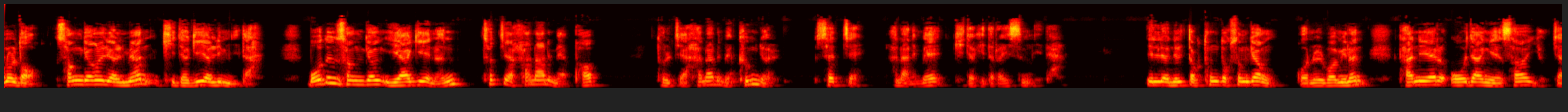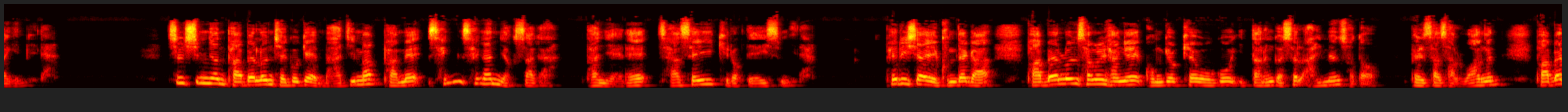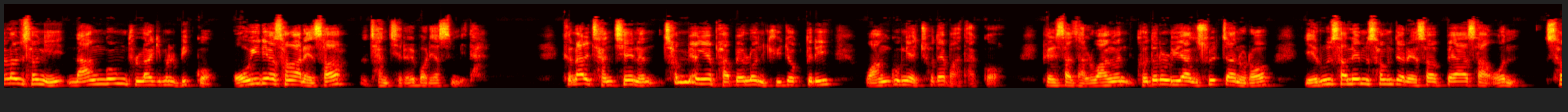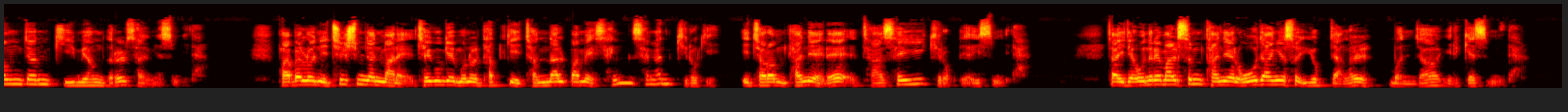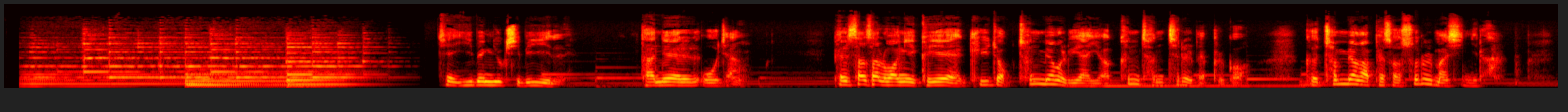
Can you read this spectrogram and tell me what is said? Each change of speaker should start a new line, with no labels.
오늘도 성경을 열면 기적이 열립니다. 모든 성경 이야기에는 첫째 하나님의 법, 둘째 하나님의 극률, 셋째 하나님의 기적이 들어있습니다. 1년 1독 통독 성경 오늘 범위는 다니엘 5장에서 6장입니다. 70년 바벨론 제국의 마지막 밤의 생생한 역사가 다니엘에 자세히 기록되어 있습니다. 페르시아의 군대가 바벨론 성을 향해 공격해오고 있다는 것을 알면서도 벨사살 왕은 바벨론 성이 난공불락임을 믿고 오히려 성 안에서 잔치를 벌였습니다. 그날 잔치에는 천명의 바벨론 귀족들이 왕궁에 초대받았고 벨사살 왕은 그들을 위한 술잔으로 예루살렘 성전에서 빼앗아 온 성전 기명들을 사용했습니다. 바벨론이 70년 만에 제국의 문을 닫기 전날 밤의 생생한 기록이 이처럼 다니엘에 자세히 기록되어 있습니다. 자 이제 오늘의 말씀 다니엘 5장에서 6장을 먼저 읽겠습니다. 제262일 다니엘 5장 벨사살 왕이 그의 귀족 천명을 위하여 큰 잔치를 베풀고 그 천명 앞에서 술을 마시니라.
